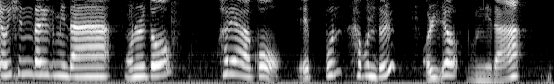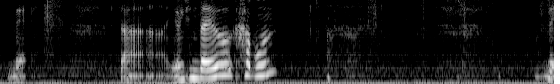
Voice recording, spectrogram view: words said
영신다육입니다. 오늘도 화려하고 예쁜 화분들 올려봅니다. 네. 자, 영신다육 화분. 네,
